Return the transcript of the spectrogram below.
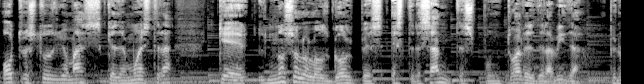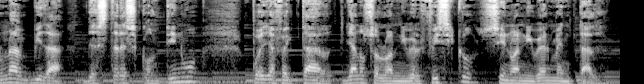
otro estudio más que demuestra que no solo los golpes estresantes puntuales de la vida, pero una vida de estrés continuo puede afectar ya no solo a nivel físico, sino a nivel mental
